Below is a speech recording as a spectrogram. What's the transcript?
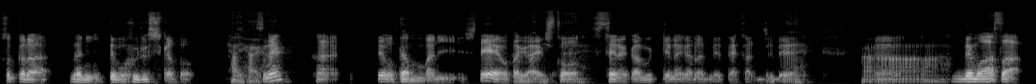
そこから何言っても振るしかと。はいはいはい。ですねはい。でも、たんまりして、お互いこう、背中向けながら寝た感じで。であでも朝、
